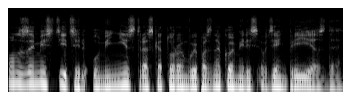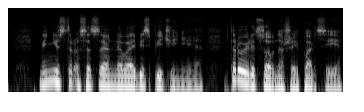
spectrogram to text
«Он заместитель у министра, с которым вы познакомились в день приезда. Министр социального обеспечения, второе лицо в нашей партии,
